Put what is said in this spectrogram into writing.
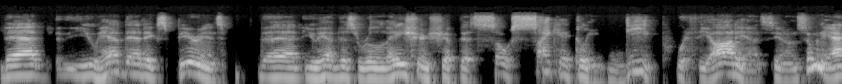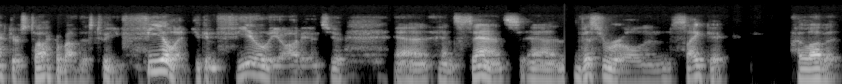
that you have that experience that you have this relationship that's so psychically deep with the audience you know and so many actors talk about this too you feel it you can feel the audience you and, and sense and visceral and psychic i love it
